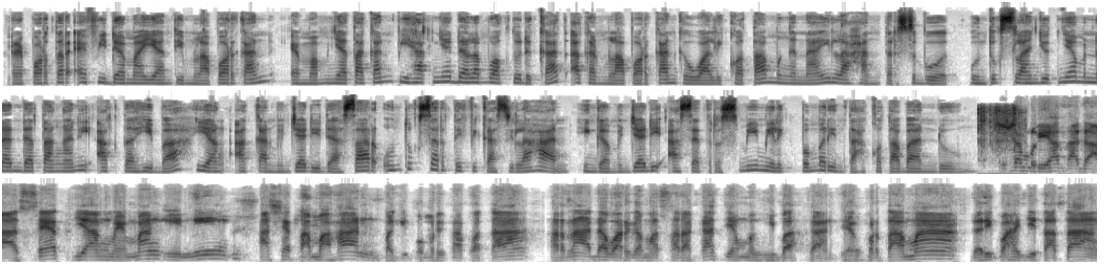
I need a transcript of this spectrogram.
Reporter Evi Damayanti melaporkan, Emma menyatakan pihaknya dalam waktu dekat akan melaporkan ke wali kota mengenai lahan tersebut. Untuk selanjutnya menandatangani akta hibah yang akan menjadi dasar untuk sertifikasi lahan hingga menjadi aset resmi milik pemerintah kota Bandung. kita melihat ada aset yang memang ini aset tambahan bagi pemerintah kota karena ada warga masyarakat yang menghibahkan. Yang pertama dari Pak Haji Tatang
